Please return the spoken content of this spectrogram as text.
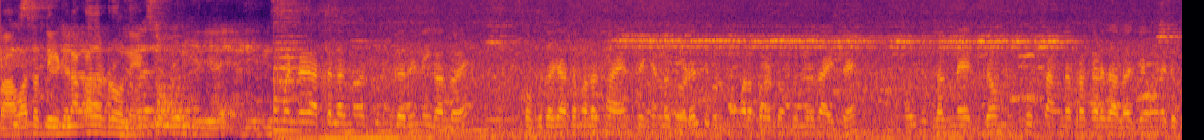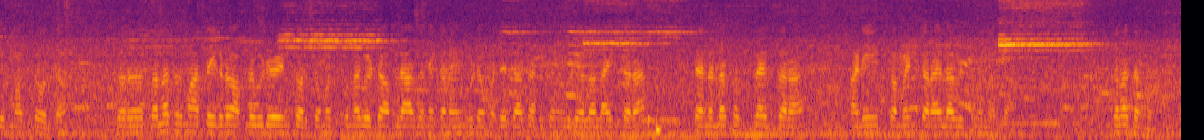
भावाचा दीड लाखाचा ड्रोन आहे. समोर गेली आहे आणि मंडळी आता लग्नातून घरी निघालो आहे कपुताच्या आता मला सायन्स स्टेशनला सोडेल तिकडून मग मला परत डोंबिवलीला जायचं आहे लग्न एकदम खूप चांगल्या प्रकारे झालं जेवण ते खूप मस्त होतं. तर चला तर मग आता इकडं आपला व्हिडिओ एंड करतो. मग पुन्हा भेटू आपल्या अजून एका नवीन व्हिडिओमध्ये त्यासाठी तुम्ही व्हिडिओला लाईक करा चॅनलला सबस्क्राईब करा आणि कमेंट करायला विसरू नका. चला तर मग.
